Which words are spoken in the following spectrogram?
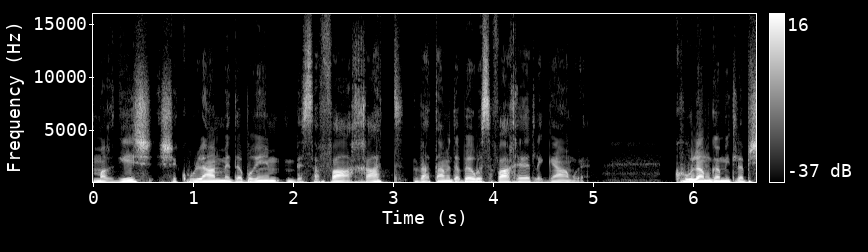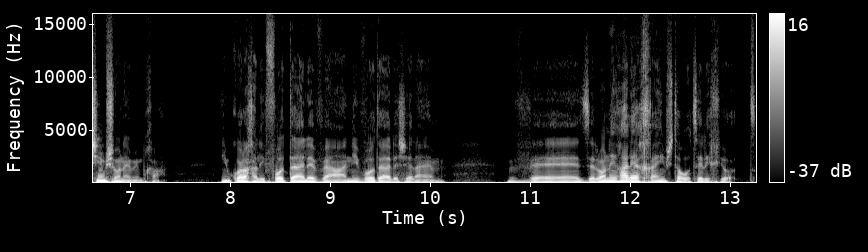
מרגיש שכולם מדברים בשפה אחת, ואתה מדבר בשפה אחרת לגמרי. כולם גם מתלבשים שונה ממך, עם כל החליפות האלה והעניבות האלה שלהם. וזה לא נראה לי החיים שאתה רוצה לחיות.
